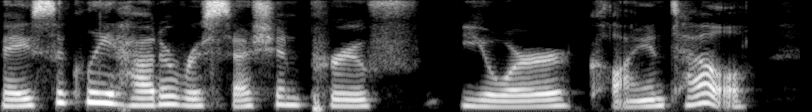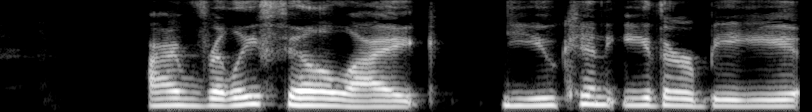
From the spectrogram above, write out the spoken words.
basically how to recession proof your clientele. I really feel like you can either be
